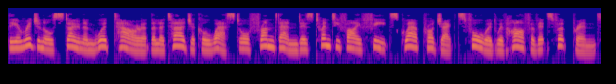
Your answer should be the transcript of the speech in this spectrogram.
The original stone and wood tower at the liturgical west or front end is 25 feet square projects forward with half of its footprint,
